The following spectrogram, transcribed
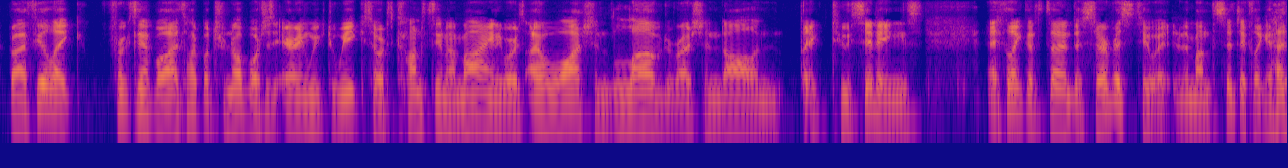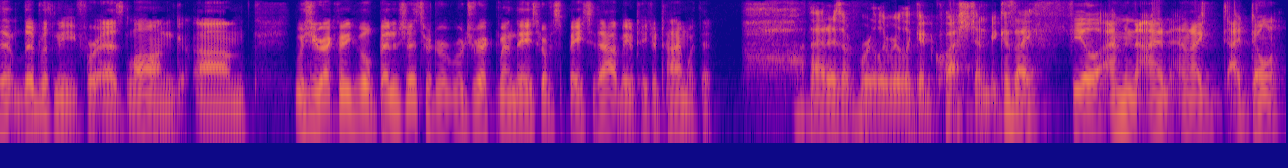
but I feel like, for example, I talk about Chernobyl, which is airing week to week, so it's constantly in my mind. Whereas I watched and loved Russian Doll in like two sittings, I feel like that's done a disservice to it in the month since. I feel like it hasn't lived with me for as long. Um, would you recommend people binge this, or would you recommend they sort of space it out, maybe take their time with it? Oh, that is a really, really good question because I feel, I mean, I, and I, I don't,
